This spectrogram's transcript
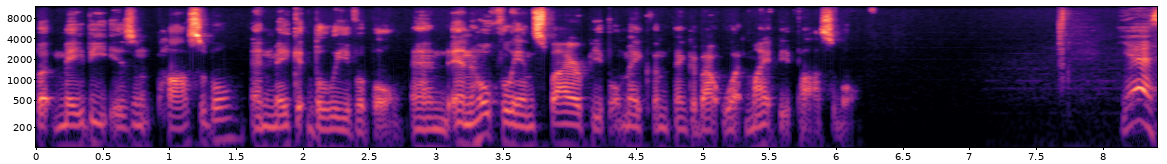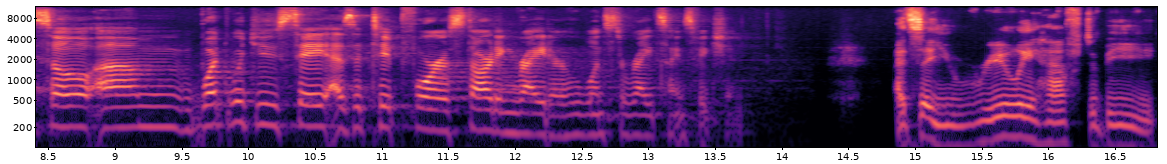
but maybe isn't possible and make it believable and, and hopefully inspire people, make them think about what might be possible. Yeah, so um, what would you say as a tip for a starting writer who wants to write science fiction? I'd say you really have to be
